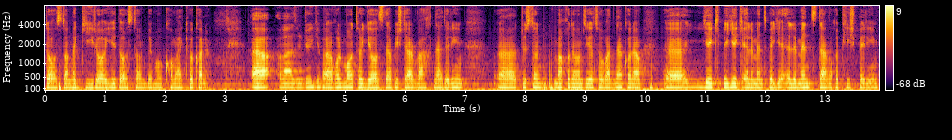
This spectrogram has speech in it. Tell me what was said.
داستان و گیرایی داستان به ما کمک بکنه. و از اونجایی که به ما تا 11 بیشتر وقت نداریم دوستان من خودم هم زیاد صحبت نکنم. یک به یک element به یک element در واقع پیش بریم.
